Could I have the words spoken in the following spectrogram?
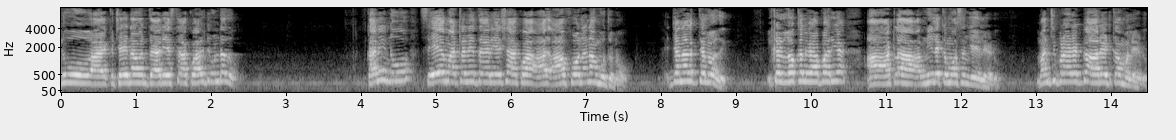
నువ్వు ఆ యొక్క చైనా వన్ తయారు చేస్తే ఆ క్వాలిటీ ఉండదు. కానీ నువ్వు సేమ్ అట్లనే తయారు చేసి ఆ క్వా- ఆ- ఆ ఫోన్ అని అమ్ముతున్నావు. జనాలకు తెలియదు. ఇక్కడ లోకల్ వ్యాపారి అట్లా నీ లెక్క మోసం చేయలేడు. మంచి ప్రోడక్ట్ ఆ రేట్కి అమ్మలేడు.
